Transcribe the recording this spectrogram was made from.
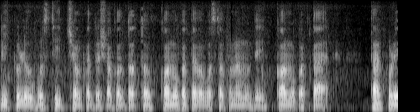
ক্লিক করলে উপস্থিত সংক্রান্ত সকল তথ্য কর্মকর্তা ব্যবস্থাপনার মধ্যে কর্মকর্তা, তারপরে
